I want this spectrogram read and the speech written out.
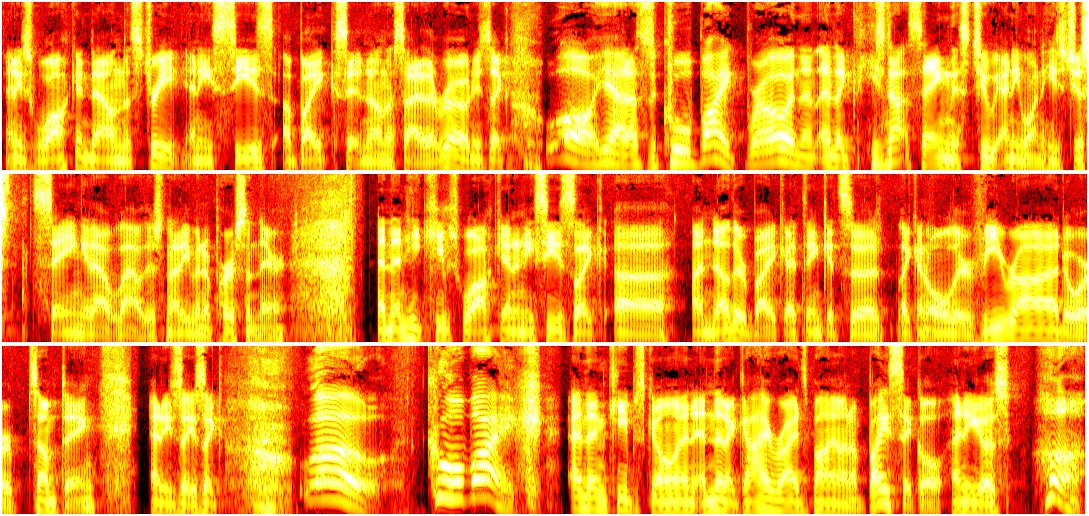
and he's walking down the street and he sees a bike sitting on the side of the road. And he's like, "Oh, yeah, that's a cool bike, bro." And then and like he's not saying this to anyone. He's just saying it out loud. There's not even a person there. And then he keeps walking and he sees like uh, another bike. I think it's a like an older V-Rod or something. And he's like he's like, "Whoa, cool bike." And then keeps going and then a guy rides by on a bicycle and he goes, "Huh,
